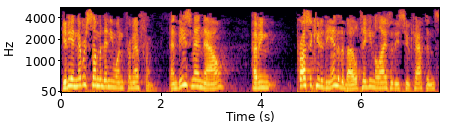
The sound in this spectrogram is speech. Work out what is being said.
Gideon never summoned anyone from Ephraim. And these men now, having prosecuted the end of the battle, taking the lives of these two captains,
